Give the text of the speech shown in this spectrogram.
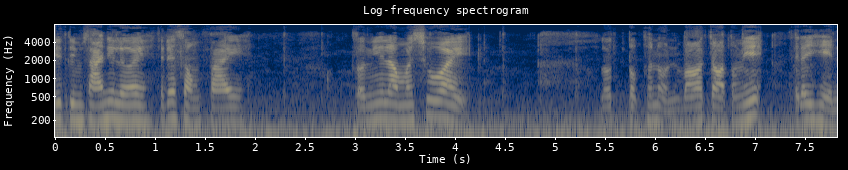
ชิดริมซ้ายนี่เลย จะได้ส่องไฟ ตอนนี้เรามาช่วย รถตกถนนบอจอดตรงนี้ จะได้เห็น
